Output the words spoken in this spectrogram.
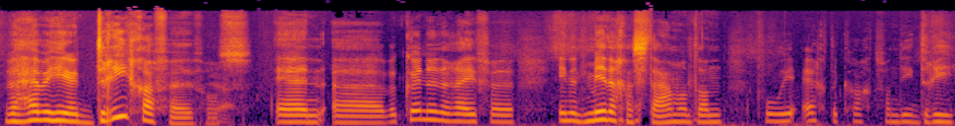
We hebben hier drie grafheuvels. En eh, we kunnen er even in het midden gaan staan, want dan voel je echt de kracht van die drie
